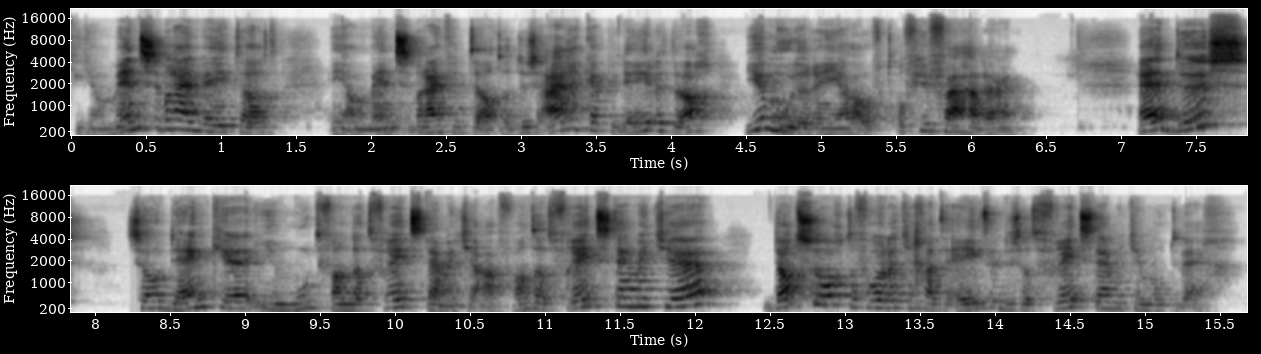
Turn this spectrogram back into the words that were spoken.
Jouw mensenbrein weet dat en jouw mensenbrein vertelt het. Dus eigenlijk heb je de hele dag je moeder in je hoofd of je vader. dus zo denk je, je moet van dat vreedstemmetje af. Want dat vreedstemmetje, dat zorgt ervoor dat je gaat eten. Dus dat vreedstemmetje moet weg.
